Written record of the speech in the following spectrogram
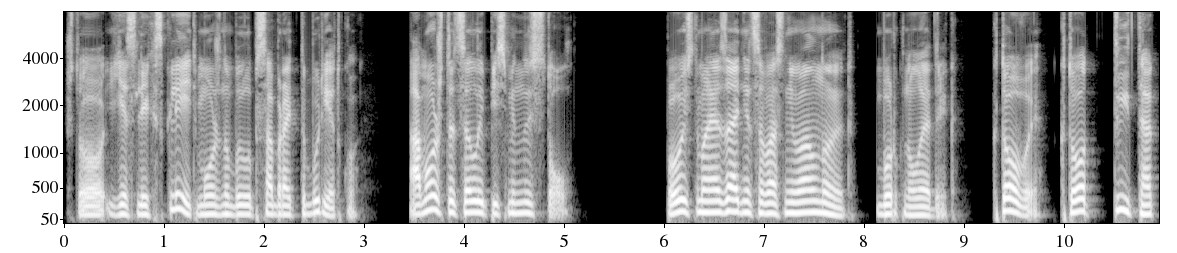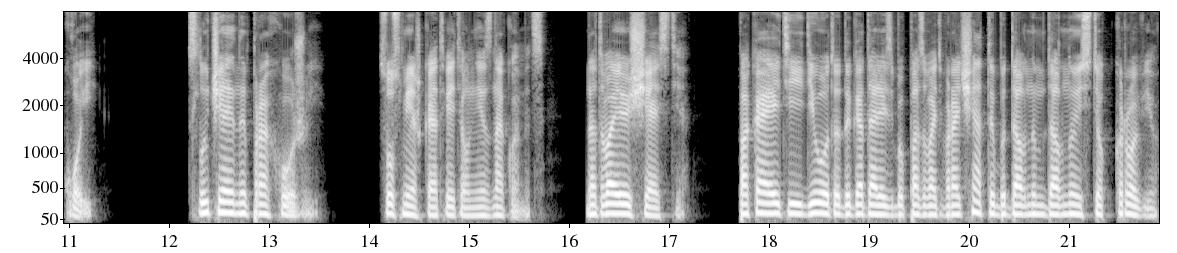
что, если их склеить, можно было бы собрать табуретку. А может и целый письменный стол. «Пусть моя задница вас не волнует», — буркнул Эдрик. «Кто вы? Кто ты такой?» «Случайный прохожий», — с усмешкой ответил незнакомец. «На твое счастье. Пока эти идиоты догадались бы позвать врача, ты бы давным-давно истек кровью».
